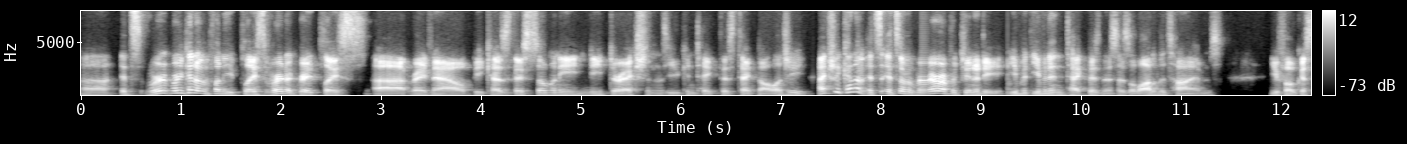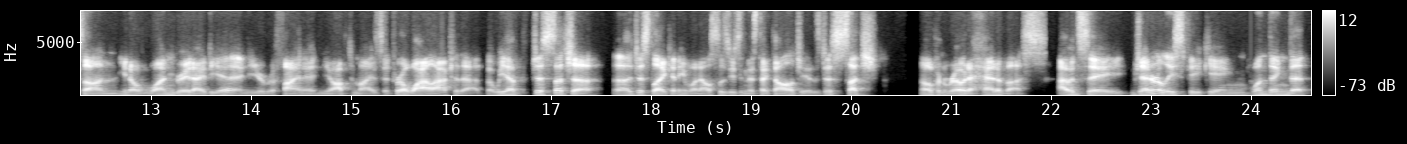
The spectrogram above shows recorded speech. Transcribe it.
uh, it's we're we're in kind of a funny place. We're in a great place uh, right now because there's so many neat directions you can take this technology. Actually, kind of it's it's a rare opportunity. Even even in tech businesses, a lot of the times you focus on you know one great idea and you refine it and you optimize it for a while after that. But we have just such a uh, just like anyone else who's using this technology, there's just such open road ahead of us. I would say, generally speaking, one thing that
